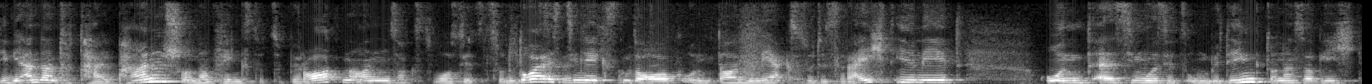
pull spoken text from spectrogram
die werden dann total panisch und dann fängst du zu beraten an, sagst, was jetzt zum da ist die nächsten Tag und dann merkst du, das reicht ihr nicht und äh, sie muss jetzt unbedingt und dann sage ich,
